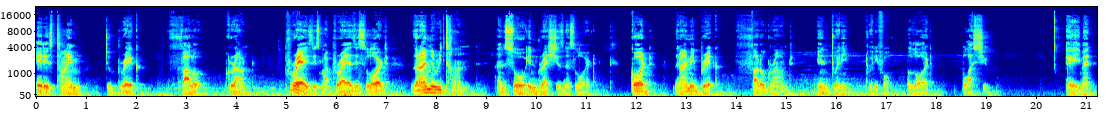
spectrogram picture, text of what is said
it is time to break fallow ground. Prayer is this. My prayer is Lord, that I may return and sow in righteousness, Lord. God, that I may break fallow ground in 2024. The Lord bless you. Amen.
